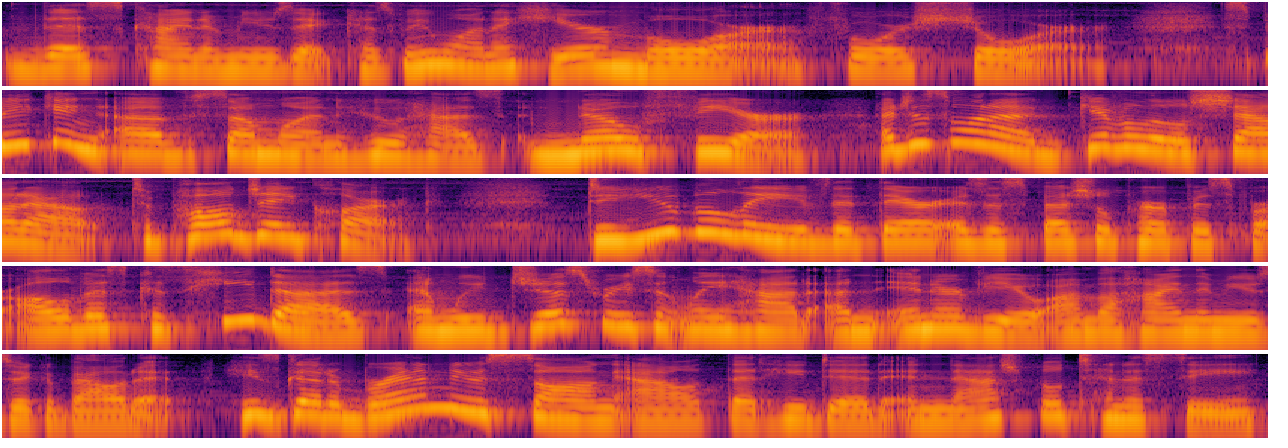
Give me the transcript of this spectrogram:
this kind of music because we want to hear more for sure. Speaking of someone who has no fear, I just want to give a little shout out to Paul J. Clark. Do you believe that there is a special purpose for all of us? Because he does, and we just recently had an interview on Behind the Music about it. He's got a brand new song out that he did in Nashville, Tennessee,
